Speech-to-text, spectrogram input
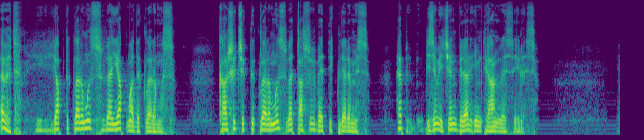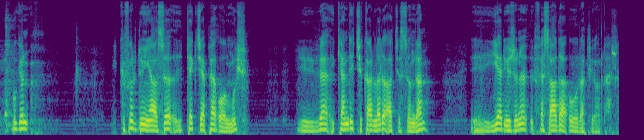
Evet, yaptıklarımız ve yapmadıklarımız, karşı çıktıklarımız ve tasvip ettiklerimiz hep bizim için birer imtihan vesilesi. Bugün küfür dünyası tek cephe olmuş ve kendi çıkarları açısından e, yeryüzünü fesada uğratıyorlar.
